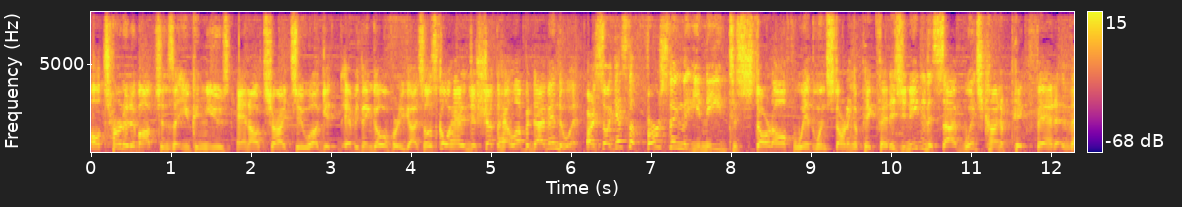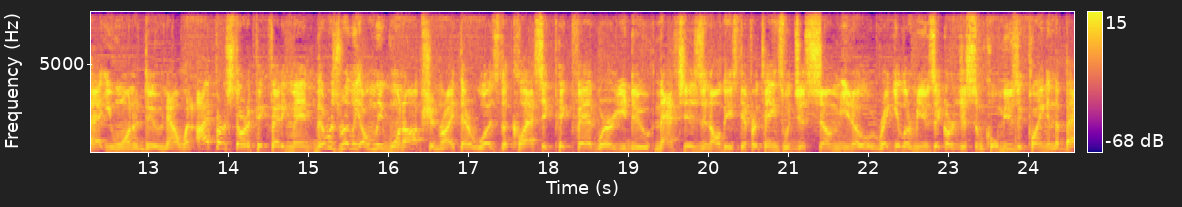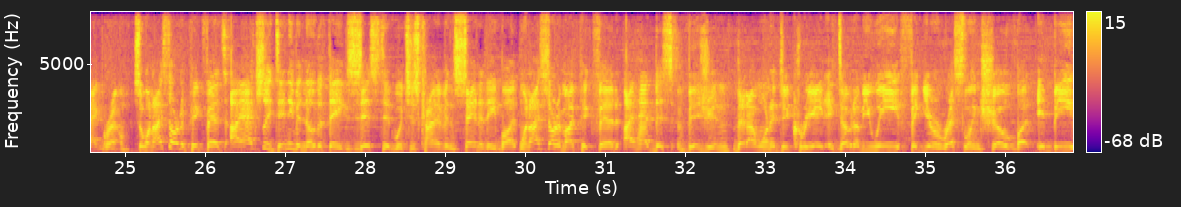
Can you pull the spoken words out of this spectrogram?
alternative options that you can use, and I'll try to uh, get everything going for you guys. So let's go ahead and just shut the hell up and dive into it. All right, so I guess the first thing that you need to start off with when starting a pic fed is you need to decide which kind of pic fed that you want to do. Now, when I first started pic fedding, man, there was really only one option, right? There was the classic pic fed where you do matches and all these different things with just some, you know, regular music or just some cool music playing in the background. So when I started pic feds, I actually didn't even know that they existed, which is kind of insanity, but when I started my pic fed, I had this vision that I wanted to create a WWE figure wrestling show, but it'd be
